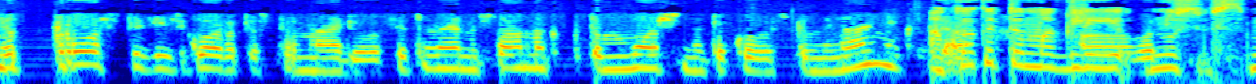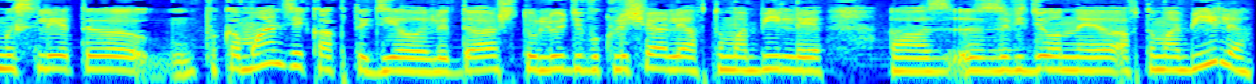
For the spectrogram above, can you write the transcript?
вот просто весь город останавливался. Это, наверное, самое как-то мощное такое воспоминание. А когда, а как это могли, а, вот... ну, в смысле, это по команде как-то делали, да, что люди выключали автомобили, а, заведенные автомобили?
